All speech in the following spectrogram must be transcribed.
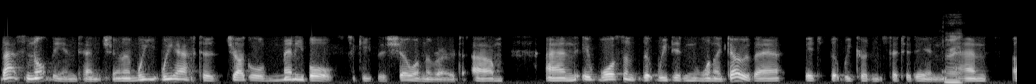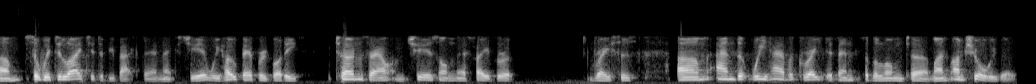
that's not the intention, and we, we have to juggle many balls to keep this show on the road. Um, and it wasn't that we didn't want to go there; it's that we couldn't fit it in. Right. And um, so we're delighted to be back there next year. We hope everybody turns out and cheers on their favorite races, um, and that we have a great event for the long term. I'm, I'm sure we will.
